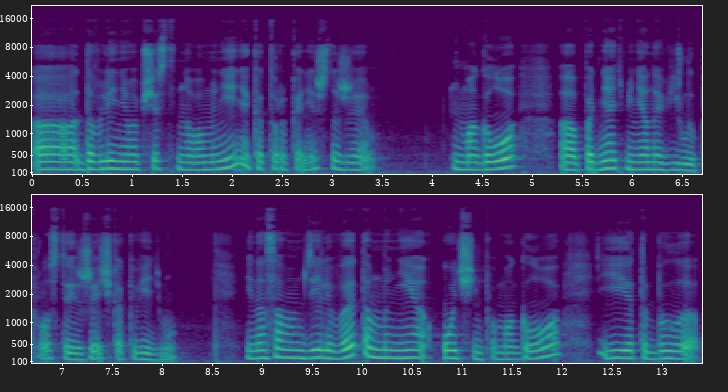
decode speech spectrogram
а, давлением общественного мнения, которое, конечно же, могло а, поднять меня на вилы просто и сжечь как ведьму. И на самом деле в этом мне очень помогло, и это было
